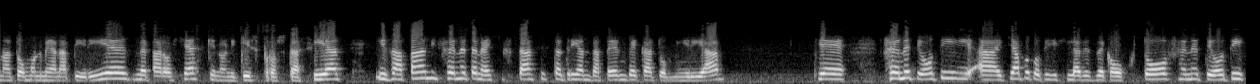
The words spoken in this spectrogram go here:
ατόμων με αναπηρίες, με παροχές κοινωνικής προστασίας. Η δαπάνη φαίνεται να έχει φτάσει στα 35 εκατομμύρια και φαίνεται ότι και από το 2018 φαίνεται ότι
